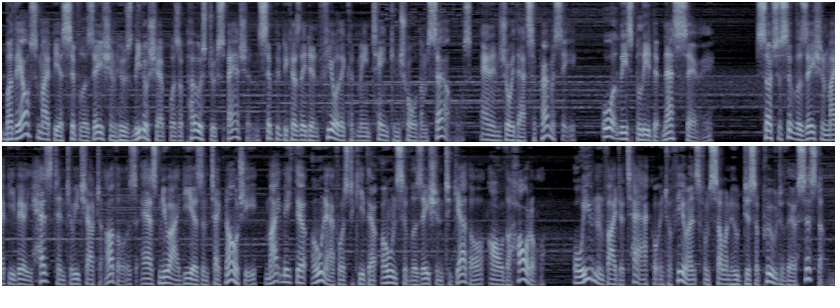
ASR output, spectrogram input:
but they also might be a civilization whose leadership was opposed to expansion simply because they didn't feel they could maintain control themselves and enjoy that supremacy, or at least believed it necessary. such a civilization might be very hesitant to reach out to others as new ideas and technology might make their own efforts to keep their own civilization together all the harder, or even invite attack or interference from someone who disapproved of their system.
